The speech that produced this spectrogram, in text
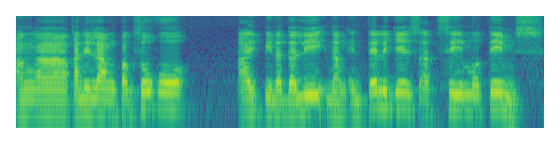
Ang ah, kanilang pagsuko ay pinadali ng intelligence at SIMO teams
